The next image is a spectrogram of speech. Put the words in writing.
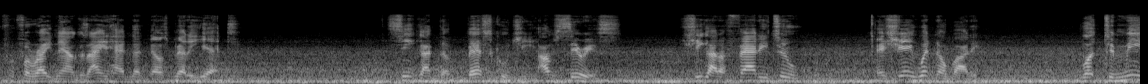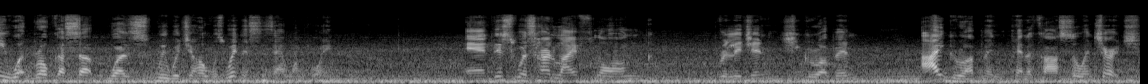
for, for right now, because I ain't had nothing else better yet. She got the best coochie. I'm serious. She got a fatty too, and she ain't with nobody. But to me, what broke us up was we were Jehovah's Witnesses at one point. And this was her lifelong religion she grew up in. I grew up in Pentecostal and church.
